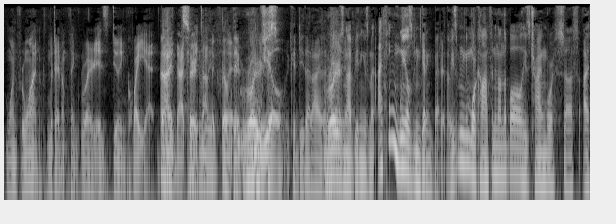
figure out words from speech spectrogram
one for one, which I don't think Royer is doing quite yet. And I But that can be a certainly topic don't later. think Royer's Wheel could do that either. Royer's not beating his man. I think Wheel's been getting better though. He's been getting more confident on the ball. He's trying more stuff. I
